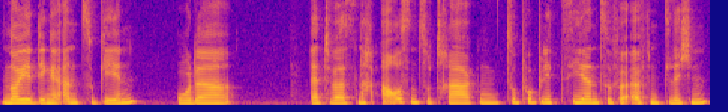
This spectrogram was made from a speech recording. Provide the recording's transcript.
neue Dinge anzugehen oder etwas nach außen zu tragen, zu publizieren, zu veröffentlichen,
